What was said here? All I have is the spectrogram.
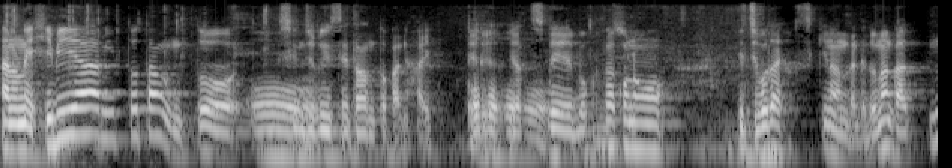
あのね、日比谷ミッドタウンと新宿伊勢丹とかに入ってるやつで、僕がこのいちご大福好きなんだけど、なんか、ん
